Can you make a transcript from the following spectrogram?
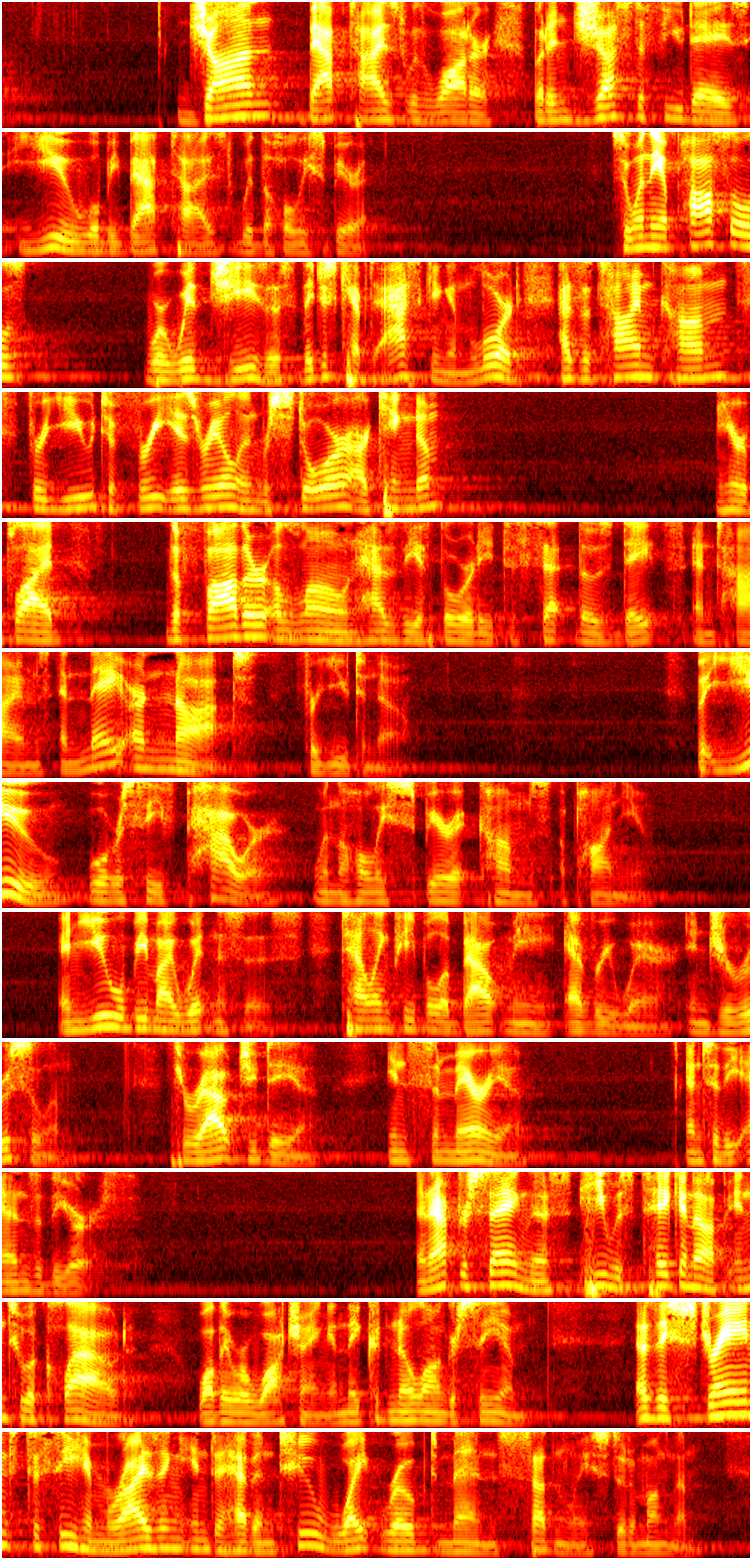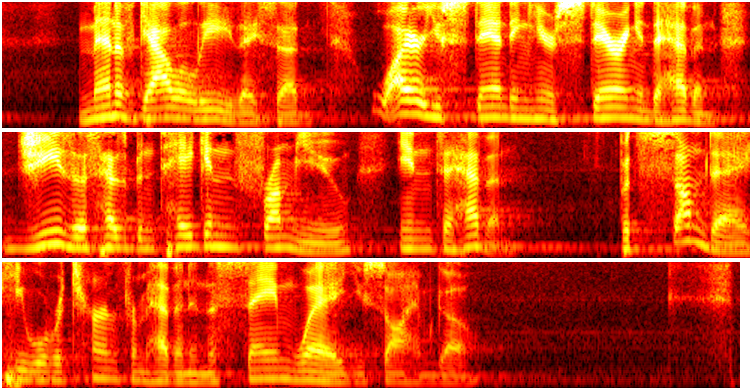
John baptized with water, but in just a few days, you will be baptized with the Holy Spirit. So when the apostles were with Jesus, they just kept asking him, Lord, has the time come for you to free Israel and restore our kingdom? And he replied, The Father alone has the authority to set those dates and times, and they are not for you to know. But you will receive power when the Holy Spirit comes upon you. And you will be my witnesses, telling people about me everywhere in Jerusalem, throughout Judea, in Samaria, and to the ends of the earth. And after saying this, he was taken up into a cloud while they were watching, and they could no longer see him. As they strained to see him rising into heaven, two white robed men suddenly stood among them. Men of Galilee, they said, why are you standing here staring into heaven? Jesus has been taken from you into heaven. But someday he will return from heaven in the same way you saw him go.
